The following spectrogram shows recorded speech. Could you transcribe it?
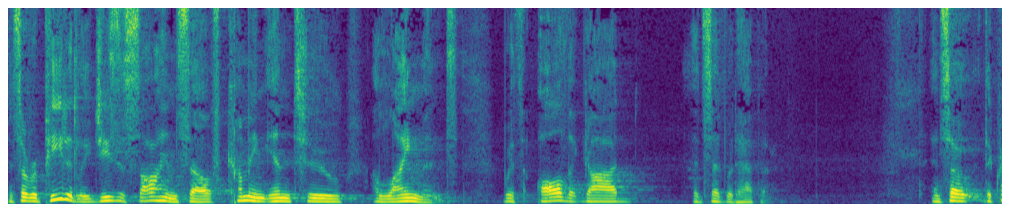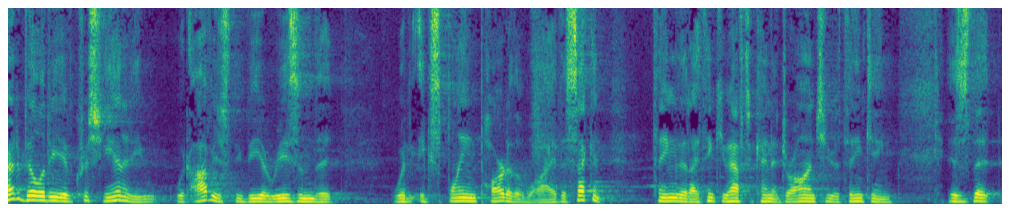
And so repeatedly, Jesus saw himself coming into alignment with all that God had said would happen. And so the credibility of Christianity would obviously be a reason that would explain part of the why. The second thing that I think you have to kind of draw into your thinking is that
